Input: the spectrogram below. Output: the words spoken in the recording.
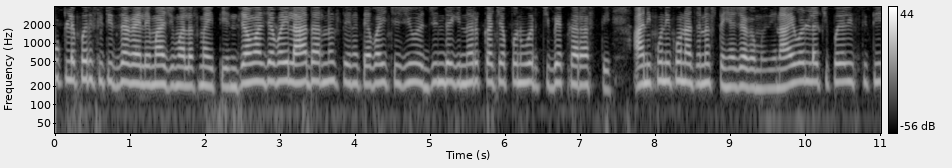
कुठल्या परिस्थितीत जगायला माझी मलाच माहिती आहे. जेव्हा ज्या बाईला आधार नसते ना त्या बाईची जीव जिंदगी नरकाच्या पण वरची बेकार असते आणि कोणी कोणाचं नसतं ह्या जगामध्ये. आणि आईवडिलाची परिस्थिती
